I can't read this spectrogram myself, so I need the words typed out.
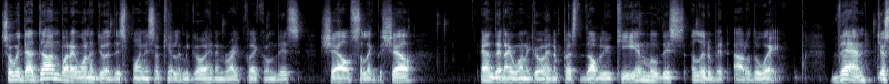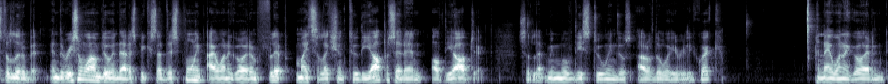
So with that done, what I want to do at this point is, okay, let me go ahead and right click on this shell, select the shell, and then I want to go ahead and press the W key and move this a little bit out of the way. Then, just a little bit. And the reason why I'm doing that is because at this point, I want to go ahead and flip my selection to the opposite end of the object. So let me move these two windows out of the way really quick. And I want to go ahead and,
